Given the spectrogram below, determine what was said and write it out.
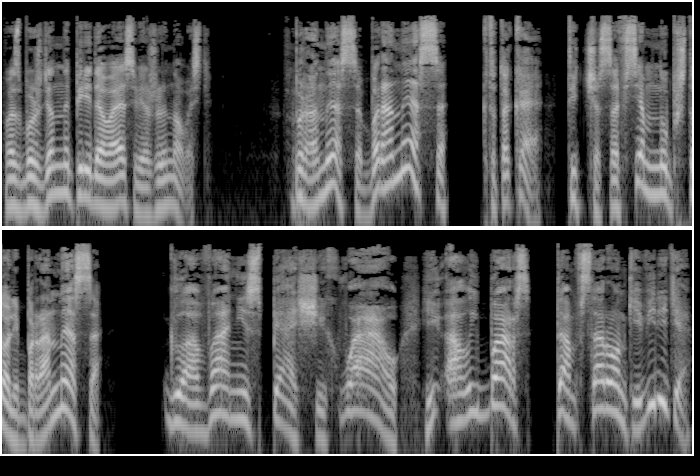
возбужденно передавая свежую новость. «Баронесса! Баронесса! Кто такая? Ты чё, совсем нуб, что ли, баронесса? Глава не спящих, вау! И алый барс, там в сторонке, видите?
